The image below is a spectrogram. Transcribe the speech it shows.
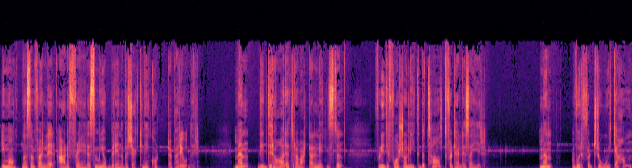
I månedene som følger, er det flere som jobber inne på kjøkkenet i korte perioder. Men de drar etter å ha vært der en liten stund, fordi de får så lite betalt, forteller Sahir. Men hvorfor dro ikke han?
